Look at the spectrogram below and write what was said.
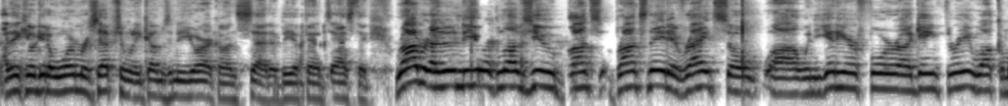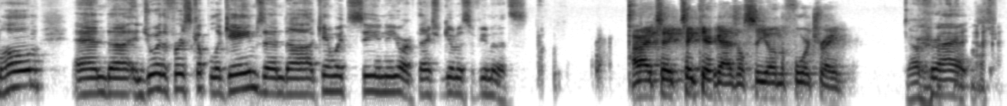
I think he'll get a warm reception when he comes to New York on set. It'd be a fantastic. Robert, I know New York loves you, Bronx, Bronx native, right? So uh, when you get here for uh, Game Three, welcome home and uh, enjoy the first couple of games. And uh, I can't wait to see you in New York. Thanks for giving us a few minutes. All right, take take care, guys. I'll see you on the four train. All right.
